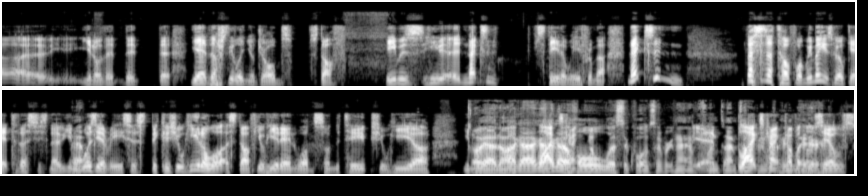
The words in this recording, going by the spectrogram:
uh, you know, the the the yeah, they're stealing your jobs stuff. He was he uh, Nixon stayed away from that. Nixon. This is a tough one. We might as well get to this just now. You know, was he a racist? Because you'll hear a lot of stuff. You'll hear N words on the tapes. You'll hear, you know. Oh yeah, no, I got, I got, I got a whole list of quotes that we're gonna have yeah, fun time. Blacks can't cover themselves.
